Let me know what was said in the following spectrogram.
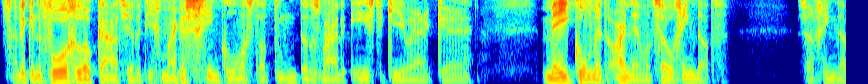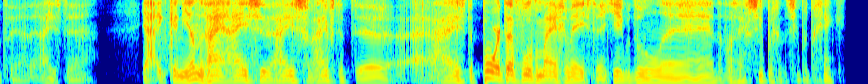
Had ik in de vorige locatie had ik die gemaakt. Een schinkel was dat toen. Dat is waar de eerste keer waar ik uh, mee kon met Arnhem. Want zo ging dat. Zo ging dat. Ja, hij is de... Ja, ik kan niet anders. Hij, hij, is, hij, is, hij, heeft het, uh, hij is de poort daarvoor voor mij geweest. Weet je? Ik bedoel, uh, dat was echt super, super te gek.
